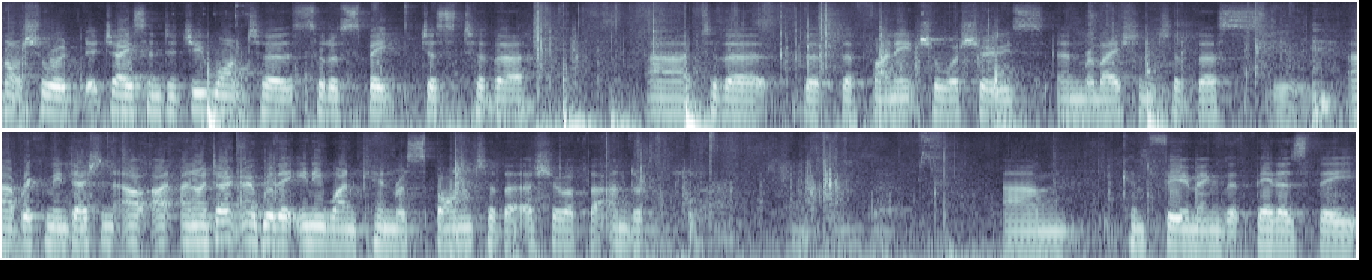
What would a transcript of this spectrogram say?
not sure, Jason, did you want to sort of speak just to the, uh, to the, the the financial issues in relation to this uh, recommendation? I- I- And I don't know whether anyone can respond to the issue of the under, um, confirming that that is the,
